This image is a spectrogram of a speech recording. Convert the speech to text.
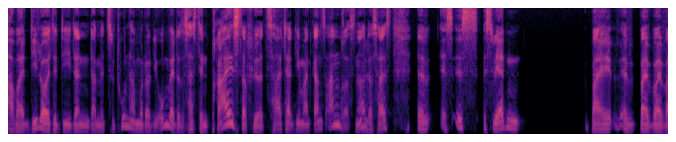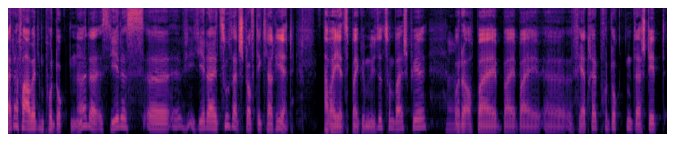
Aber die Leute, die dann damit zu tun haben oder die Umwelt, das heißt, den Preis dafür zahlt halt jemand ganz anderes. Ne? Das heißt, äh, es ist, es werden bei, äh, bei, bei weiterverarbeiteten Produkten, ne, da ist jedes, äh, jeder Zusatzstoff deklariert. Aber jetzt bei Gemüse zum Beispiel oder auch bei, bei, bei äh, Fairtrade-Produkten, da steht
